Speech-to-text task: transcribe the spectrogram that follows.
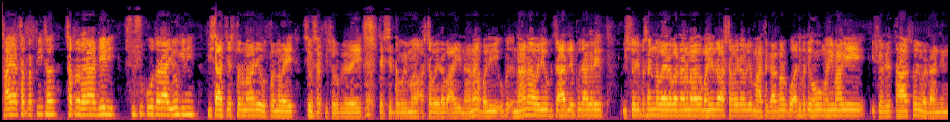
छाया छत्र पीठ छत्रधरा देवी सुसुकोदरा योगिनी पिसाचेश्वर महादेव उत्पन्न भए शिवशक्ति स्वरूपले रहे त्यस सिद्ध भूमिमा अष्टभैरव आई नाना बलि नाना बलि उपचारले पूजा गरे ईश्वरी प्रसन्न भएर वरदान माग भनिन् र अष्टभैरवले मातृकागणको अधिपति हौ मही मागे ईश्वरले थाहा स्वरी वरदान दिन्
